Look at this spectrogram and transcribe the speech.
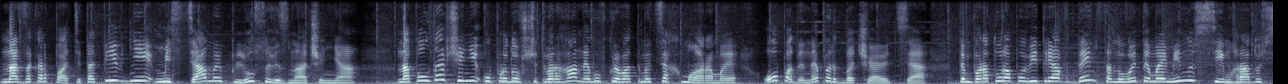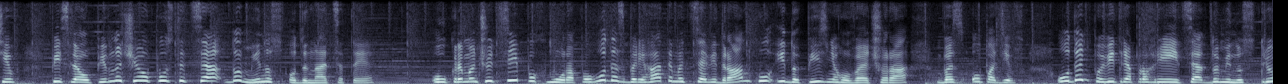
На Закарпатті та півдні місцями плюсові значення. На Полтавщині упродовж четверга небо вкриватиметься хмарами, опади не передбачаються. Температура повітря в день становитиме мінус 7 градусів, після опівночі опуститься до мінус 11. У Кременчуці похмура погода зберігатиметься від ранку і до пізнього вечора, без опадів. У день повітря прогріється до мінус 3,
